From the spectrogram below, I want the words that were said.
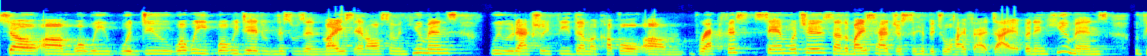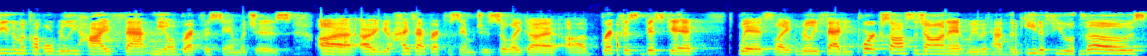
So um, what we would do, what we what we did, this was in mice and also in humans, we would actually feed them a couple um, breakfast sandwiches. Now the mice had just a habitual high fat diet, but in humans, we feed them a couple really high fat meal breakfast sandwiches, uh, uh, high fat breakfast sandwiches. So like a, a breakfast biscuit with like really fatty pork sausage on it. We would have them eat a few of those.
